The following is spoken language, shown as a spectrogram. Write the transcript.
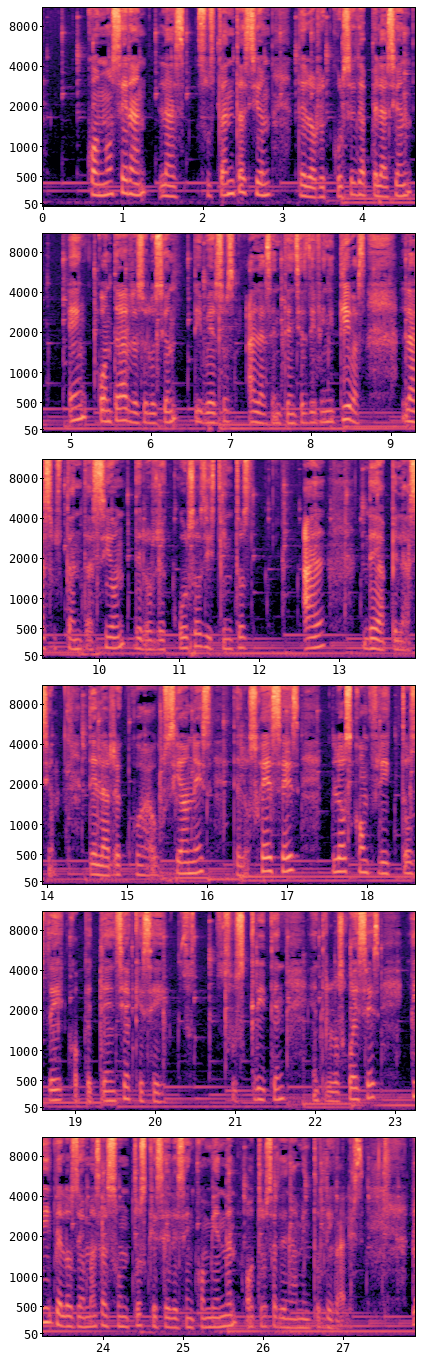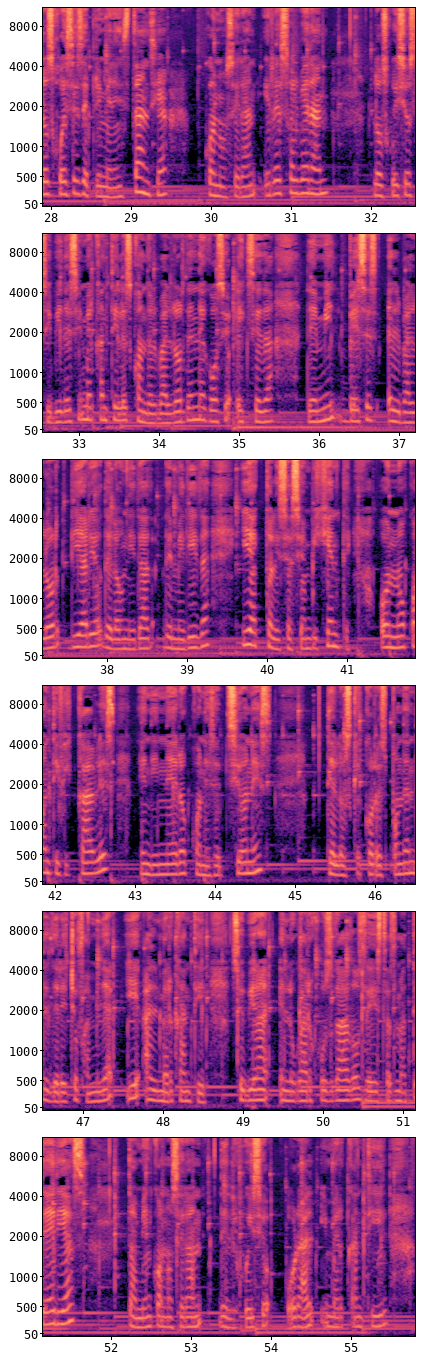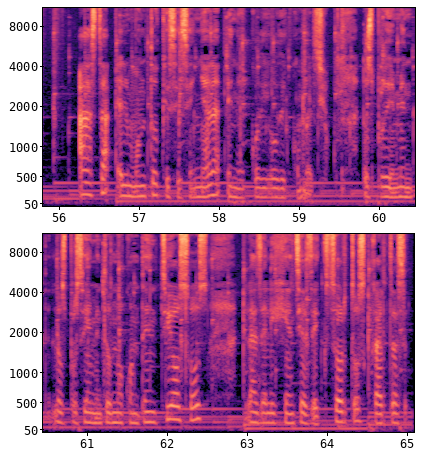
conocerán la sustentación de los recursos de apelación en contra de la resolución diversos a las sentencias definitivas, la sustentación de los recursos distintos al de apelación, de las recauciones de los jueces, los conflictos de competencia que se suscriten entre los jueces y de los demás asuntos que se les encomiendan otros ordenamientos legales. Los jueces de primera instancia conocerán y resolverán los juicios civiles y mercantiles cuando el valor del negocio exceda de mil veces el valor diario de la unidad de medida y actualización vigente o no cuantificables en dinero con excepciones de los que corresponden del derecho familiar y al mercantil. Si hubiera en lugar juzgados de estas materias, también conocerán del juicio oral y mercantil hasta el monto que se señala en el Código de Comercio. Los procedimientos, no contenciosos, las diligencias de exhortos, cartas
